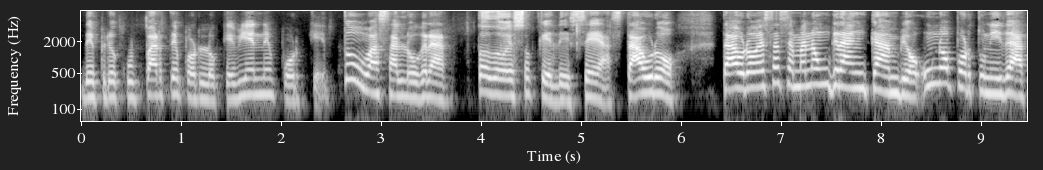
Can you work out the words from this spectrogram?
de preocuparte por lo que viene porque tú vas a lograr todo eso que deseas. Tauro, Tauro, esta semana un gran cambio, una oportunidad.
